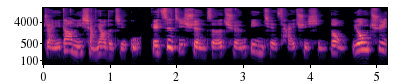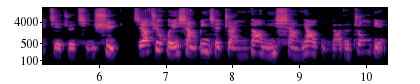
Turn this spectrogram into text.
转移到你想要的结果，给自己选择权，并且采取行动，不用去解决情绪，只要去回想，并且转移到你想要抵达的终点。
